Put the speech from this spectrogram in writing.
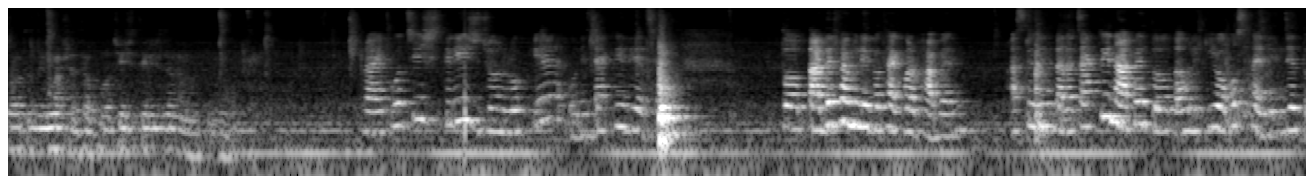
গত দুই মাসে তো পঁচিশ তিরিশ জনের মতো প্রায় পঁচিশ তিরিশ জন লোককে উনি চাকরি দিয়েছেন। তো তাদের ফ্যামিলির কথা একবার ভাবেন। আজকে যদি তারা চাকরি না পেতো তাহলে কি অবস্থায় দিন যেত?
